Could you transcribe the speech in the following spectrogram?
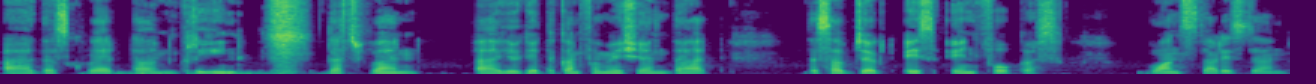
uh, the square turn green that's when uh, you get the confirmation that the subject is in focus. Once that is done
